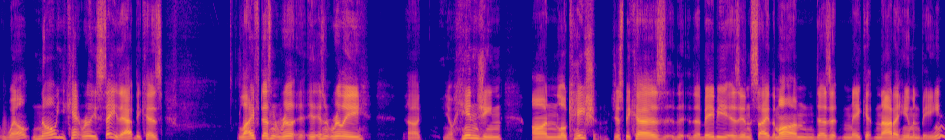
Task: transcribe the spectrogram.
Well, no, you can't really say that because life doesn't really isn't really uh, you know hinging on location. Just because the, the baby is inside the mom, does it make it not a human being?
